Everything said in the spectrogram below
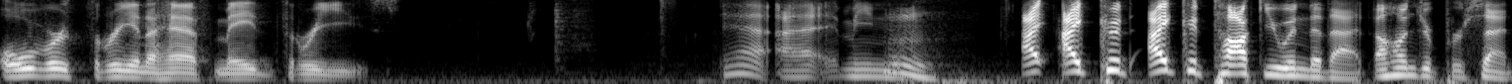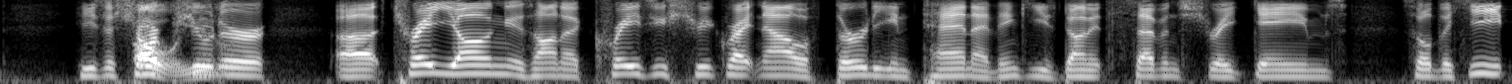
over three and a half made threes? Yeah, I, I mean, Hmm. I, I could I could talk you into that 100%. He's a Oh, sharpshooter. uh, Trae Young is on a crazy streak right now of 30 and 10. I think he's done it seven straight games. So the Heat,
